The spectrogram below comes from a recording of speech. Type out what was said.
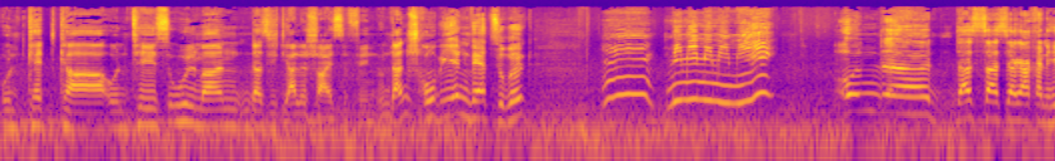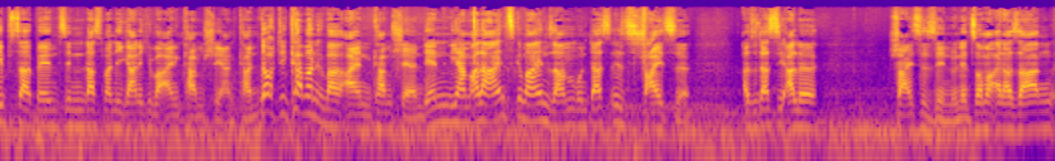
und Ketka und T.S. Uhlmann, dass ich die alle scheiße finde. Und dann schrob irgendwer zurück, hm, mi, mi, mi, mi, mi. Und äh, dass das ja gar keine Hipster-Bands sind, dass man die gar nicht über einen Kamm scheren kann. Doch, die kann man über einen Kamm scheren, denn die haben alle eins gemeinsam und das ist scheiße. Also, dass sie alle scheiße sind. Und jetzt soll mal einer sagen,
